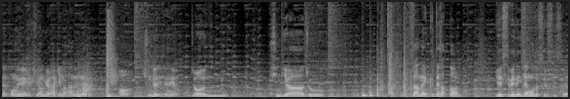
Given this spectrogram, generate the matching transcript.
휴대폰을 이렇게 연결하기만 하면은 어 충전이 되네요 짠 신기하죠 그 다음에 그때 샀던 USB 냉장고도 쓸 수 있어요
